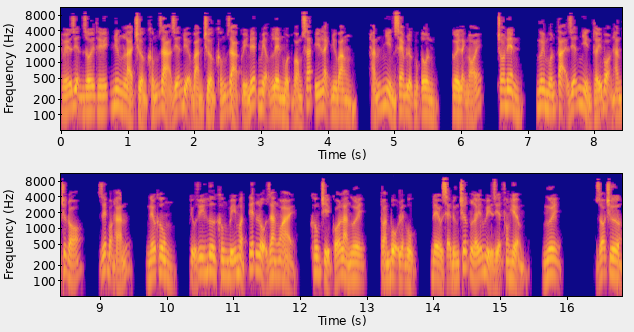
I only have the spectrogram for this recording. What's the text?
thuế diện giới thế nhưng là trưởng khống giả diễn địa bàn trưởng khống giả quý nết miệng lên một vòng sắt ý lạnh như băng, hắn nhìn xem lực mục tôn, cười lạnh nói, cho nên, ngươi muốn tại diễn nhìn thấy bọn hắn trước đó, giết bọn hắn, nếu không cựu duy hư không bí mật tiết lộ ra ngoài, không chỉ có là ngươi, toàn bộ luyện ngục đều sẽ đứng trước lấy hủy diệt phong hiểm. Ngươi, rõ chưa?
